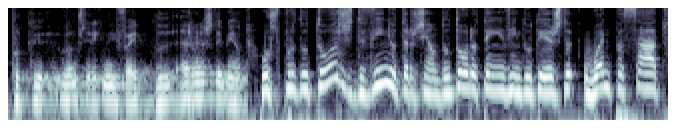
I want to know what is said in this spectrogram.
porque vamos ter aqui um efeito de arrastamento. Os produtores de vinho da região do Douro têm vindo desde o ano passado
